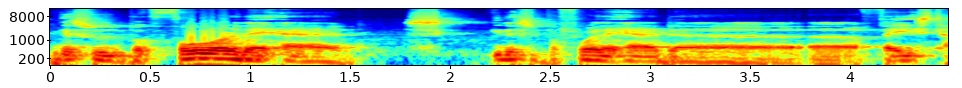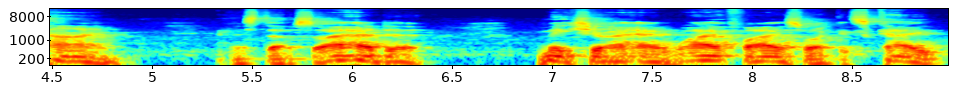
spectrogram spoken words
this was before they had this was before they had uh, uh, FaceTime and stuff. So I had to make sure I had Wi-Fi so I could Skype.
